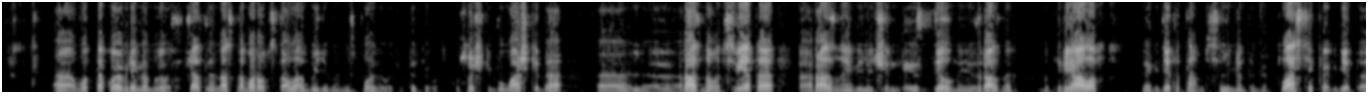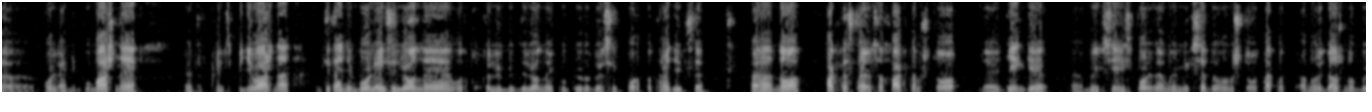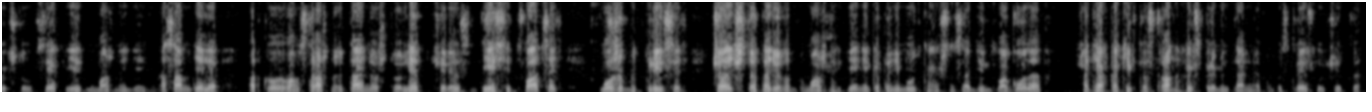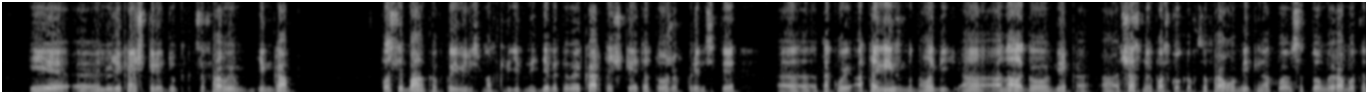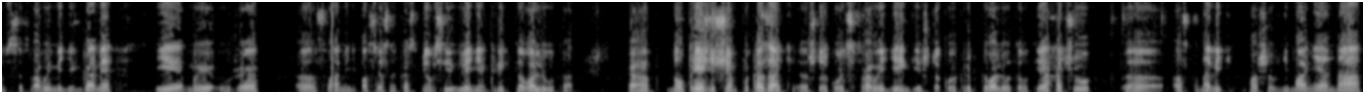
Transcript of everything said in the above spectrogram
Э, вот такое время было. Сейчас для нас, наоборот, стало обыденным использовать вот эти вот кусочки бумажки, да, разного цвета, разной величины, сделанные из разных материалов, где-то там с элементами пластика, где-то более они бумажные, это в принципе не важно, где-то они более зеленые, вот кто любит зеленые купюры до сих пор по традиции, но факт остается фактом, что деньги мы все используем, и мы все думаем, что вот так вот оно и должно быть, что у всех есть бумажные деньги. На самом деле, открою вам страшную тайну, что лет через 10-20, может быть 30, человечество отойдет от бумажных денег. Это не будет, конечно, за 1-2 года, хотя в каких-то странах экспериментально это быстрее случится. И э, люди, конечно, перейдут к цифровым деньгам. После банков появились у нас кредитные дебетовые карточки. Это тоже, в принципе, э, такой атовизм аналоги, э, аналогового века. А сейчас мы, поскольку в цифровом веке находимся, то мы работаем с цифровыми деньгами, и мы уже э, с вами непосредственно коснемся явления криптовалюта. Э, но прежде чем показать, э, что такое цифровые деньги и что такое криптовалюта, вот я хочу э, остановить ваше внимание на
